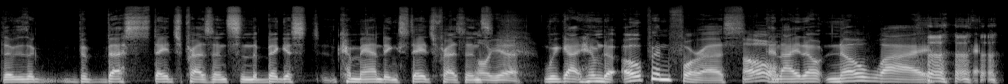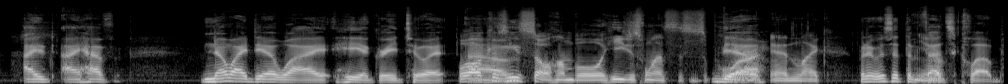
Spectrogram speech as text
the the b- best stage presence and the biggest commanding stage presence. Oh, yeah. we got him to open for us. Oh. and I don't know why. I I have no idea why he agreed to it. Well, because Um, he's so humble, he just wants to support Yeah. and like, But it was at the. Vets Club.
